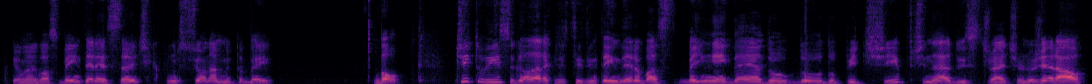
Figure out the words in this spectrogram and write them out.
porque é um negócio bem interessante que funciona muito bem. Bom, dito isso, galera, que vocês entenderam bem a ideia do, do, do pitch shift, né, do stretcher no geral,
